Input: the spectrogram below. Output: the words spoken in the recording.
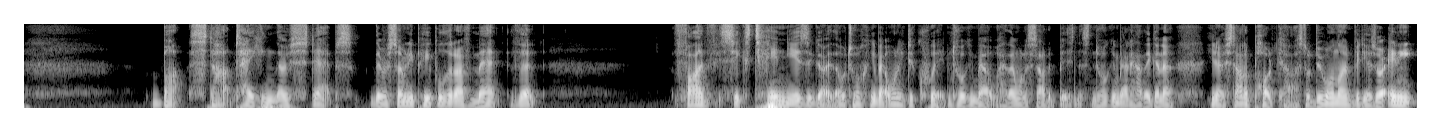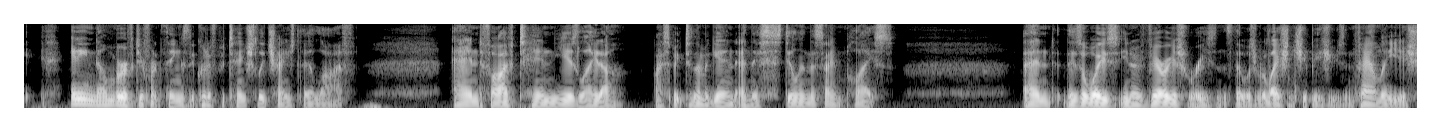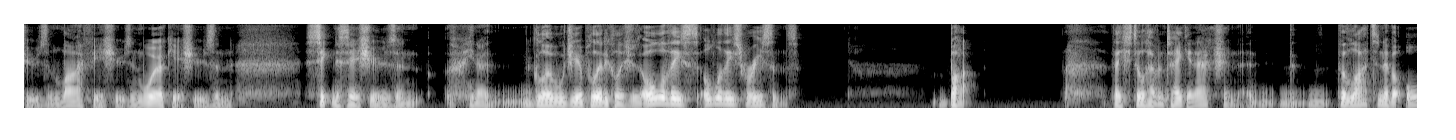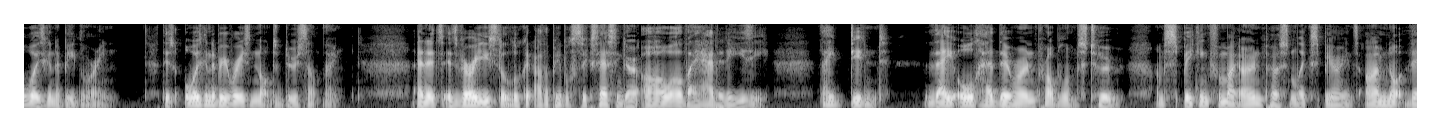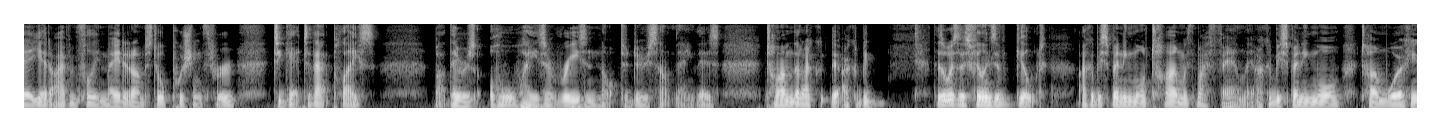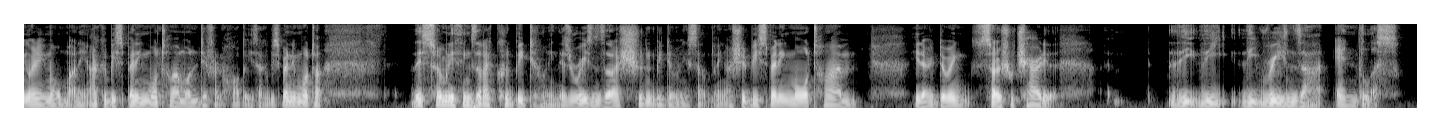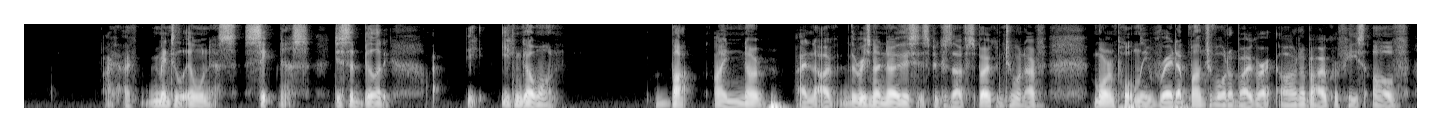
But start taking those steps. There are so many people that I've met that five, six, ten years ago, they were talking about wanting to quit and talking about how they want to start a business and talking about how they're going to, you know, start a podcast or do online videos or any any number of different things that could have potentially changed their life. And five, ten years later, I speak to them again and they're still in the same place. And there's always, you know, various reasons. There was relationship issues and family issues and life issues and work issues and sickness issues and you know, global geopolitical issues. All of these all of these reasons but they still haven't taken action. And the lights are never always going to be green. There's always going to be a reason not to do something. And it's it's very easy to look at other people's success and go, "Oh, well, they had it easy." They didn't. They all had their own problems too. I'm speaking from my own personal experience. I'm not there yet. I haven't fully made it. I'm still pushing through to get to that place. But there is always a reason not to do something. There's time that I could that I could be there's always those feelings of guilt. I could be spending more time with my family. I could be spending more time working, earning more money. I could be spending more time on different hobbies. I could be spending more time. There's so many things that I could be doing. There's reasons that I shouldn't be doing something. I should be spending more time, you know, doing social charity. The the the reasons are endless. I, I, mental illness, sickness, disability. You can go on, but I know, and I've, the reason I know this is because I've spoken to and I've, more importantly, read a bunch of autobiogra- autobiographies of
